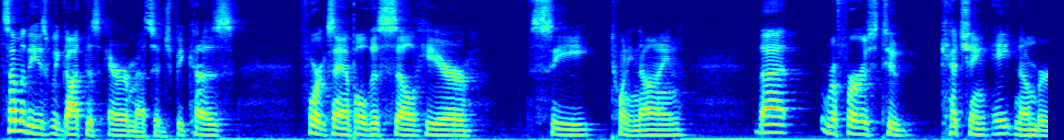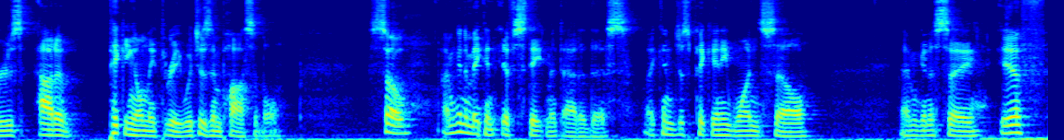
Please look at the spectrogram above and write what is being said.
some of these we got this error message because, for example, this cell here, C29, that refers to catching eight numbers out of picking only three, which is impossible. So I'm going to make an if statement out of this. I can just pick any one cell. I'm going to say if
